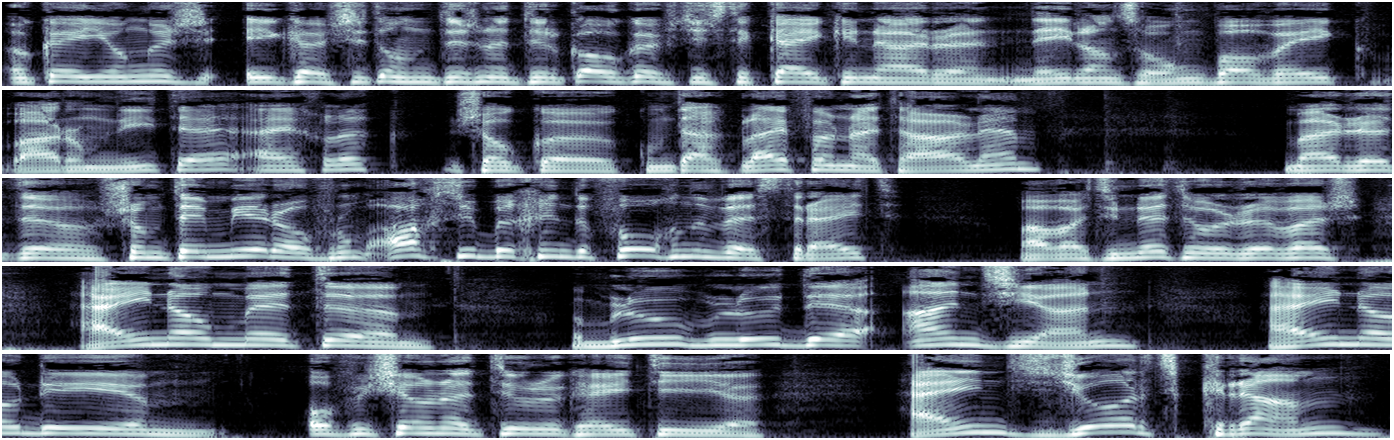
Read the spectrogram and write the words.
Oké jongens, ik eh, zit ondertussen natuurlijk ook eventjes te kijken naar eh Nederlandse Honkbalweek. Waarom niet hè, eigenlijk? Dus ook, eh, komt eigenlijk live vanuit Haarlem. Maar het, eh, zometeen meer over. Om 8 uur begint de volgende wedstrijd. Maar wat u net hoorde was Heino met eh, Blue Blue de Anjian. Heino die eh, officieel natuurlijk heet hij Heinz George Kram.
